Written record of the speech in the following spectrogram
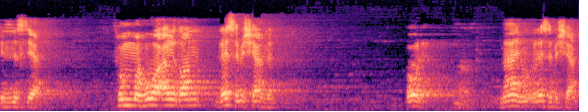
بالنسيان. ثم هو أيضا ليس بشامل. أولى ما ليس بشامل.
